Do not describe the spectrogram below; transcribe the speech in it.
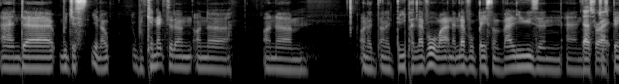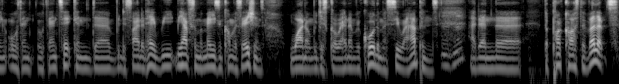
And uh, we just you know we connected on on a on um on a on a deeper level, right? On a level based on values and and That's just being authentic. authentic. And uh, we decided, hey, we we have some amazing conversations. Why don't we just go ahead and record them and see what happens? Mm-hmm. And then the the podcast developed,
